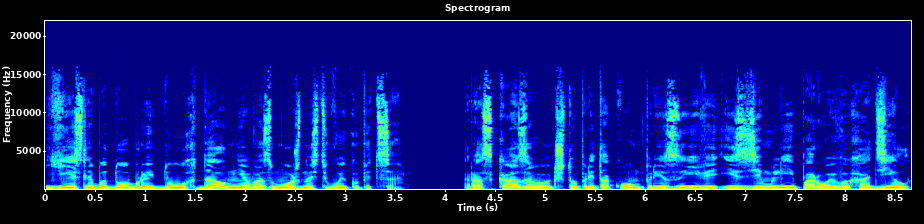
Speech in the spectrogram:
Если бы добрый дух дал мне возможность выкупиться! Рассказывают, что при таком призыве из земли порой выходил,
